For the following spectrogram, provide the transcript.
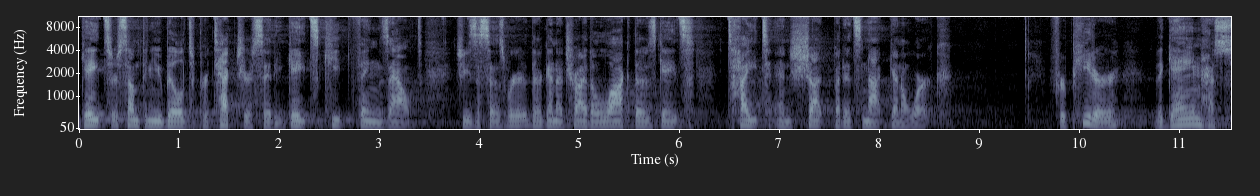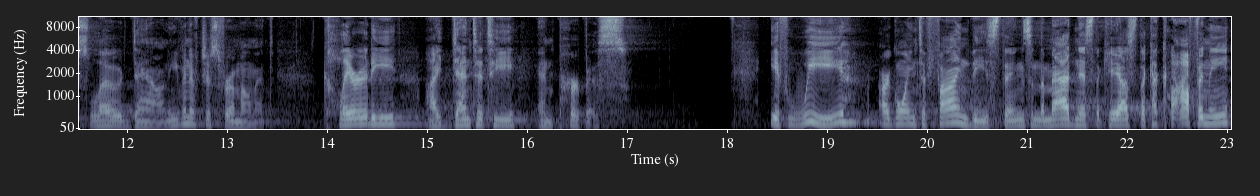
Gates are something you build to protect your city. Gates keep things out. Jesus says they're going to try to lock those gates tight and shut, but it's not going to work. For Peter, the game has slowed down, even if just for a moment. Clarity, identity, and purpose. If we are going to find these things in the madness, the chaos, the cacophony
